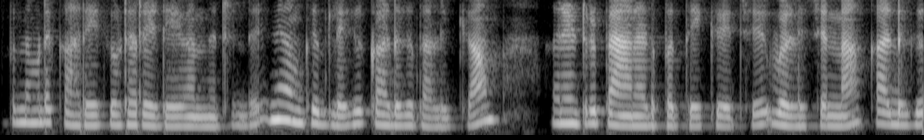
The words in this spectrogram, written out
അപ്പം നമ്മുടെ കറിയൊക്കെ ഇവിടെ റെഡിയായി വന്നിട്ടുണ്ട്. ഇനി നമുക്ക് ഇതിലേക്ക് കടുക് തളിക്കാം. അതിനായിട്ടൊരു പാൻ അടുപ്പത്തേക്ക് വെച്ച് വെളിച്ചെണ്ണ കടുക്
